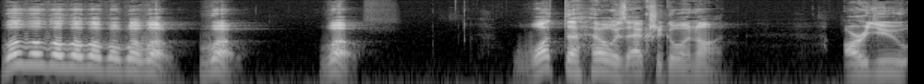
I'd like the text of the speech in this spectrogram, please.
Whoa, whoa, whoa, whoa, whoa, whoa, whoa, whoa, whoa, whoa. What the hell is actually going on? Are you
